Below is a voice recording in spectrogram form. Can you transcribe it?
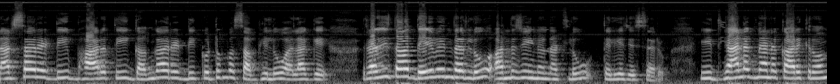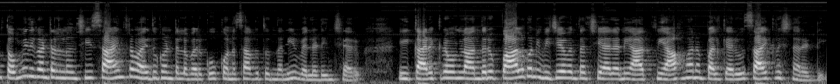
నర్సారెడ్డి భారతి గంగారెడ్డి కుటుంబ సభ్యులు అలాగే రజిత దేవేందర్లు అందజేయనున్నట్లు తెలియజేశారు. ఈ ధ్యాన జ్ఞాన కార్యక్రమం తొమ్మిది గంటల నుంచి సాయంత్రం ఐదు గంటల వరకు కొనసాగుతుందని వెల్లడించారు. ఈ కార్యక్రమంలో అందరూ పాల్గొని విజయవంతం చేయాలని ఆత్మీయ ఆహ్వానం పలికారు సాయికృష్ణారెడ్డి.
